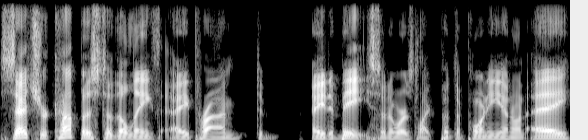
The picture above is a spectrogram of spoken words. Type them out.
Set your compass to the length A prime to A to B. So in other words, like put the pointy in on A,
